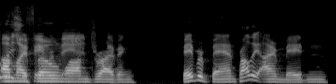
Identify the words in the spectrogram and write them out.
on my phone while I'm driving. Favorite band, probably Iron Maiden.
